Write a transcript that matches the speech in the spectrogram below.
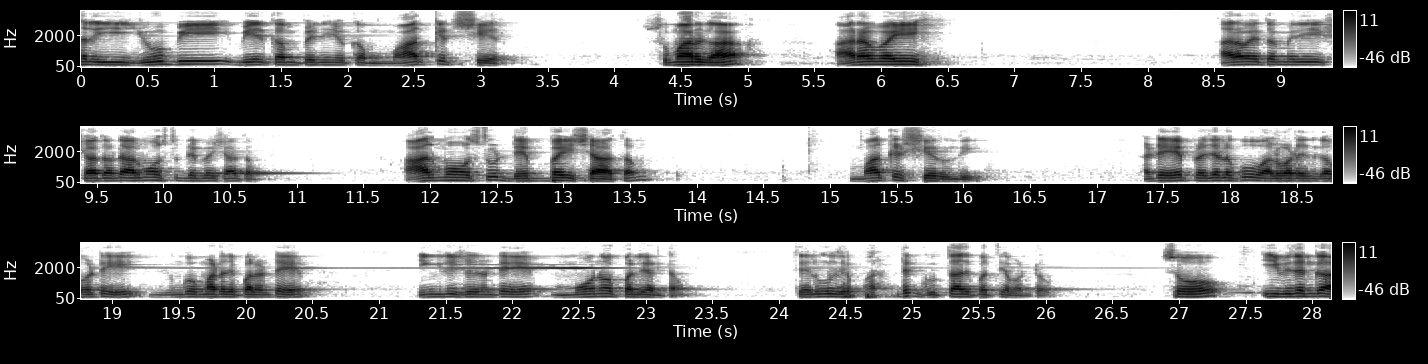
అసలు ఈ యూబీ బీర్ కంపెనీ యొక్క మార్కెట్ షేర్ సుమారుగా అరవై అరవై తొమ్మిది శాతం అంటే ఆల్మోస్ట్ డెబ్బై శాతం. ఆల్మోస్ట్ డెబ్బై శాతం మార్కెట్ షేర్ ఉంది. అంటే ప్రజలకు అలవాటైంది కాబట్టి ఇంకో మాట చెప్పాలంటే ఇంగ్లీష్ అంటే మోనోపల్లి అంటాం. తెలుగు చెప్పాలంటే గుత్తాధిపత్యం అంటాం. సో ఈ విధంగా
